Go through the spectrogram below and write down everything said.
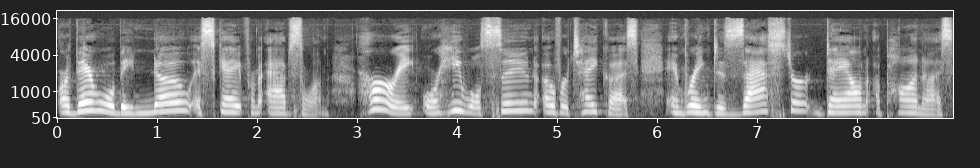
or there will be no escape from Absalom. Hurry, or he will soon overtake us and bring disaster down upon us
